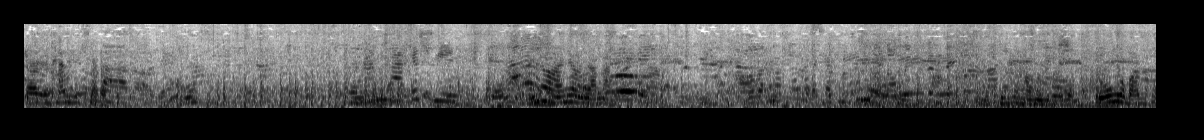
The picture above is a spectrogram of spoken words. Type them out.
나 한국 사람. 아니요 아니요 나만. 좋은 거 많은 거라고. 좋은 거 많고.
